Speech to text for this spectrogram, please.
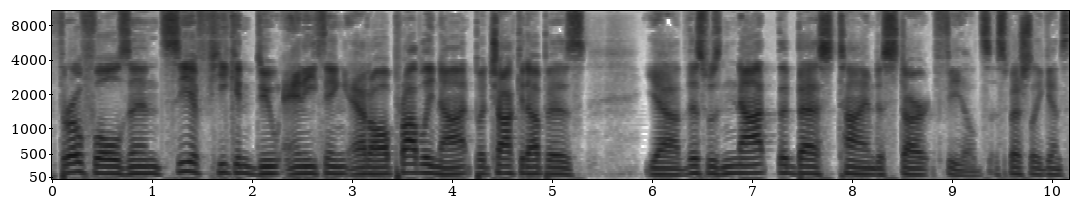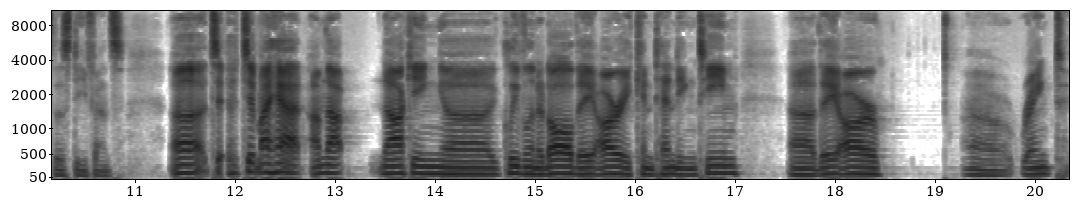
Throw Foles in. See if he can do anything at all. Probably not, but chalk it up as, yeah, this was not the best time to start Fields, especially against this defense. Uh, t- tip my hat. I'm not knocking uh, Cleveland at all. They are a contending team. Uh, they are uh, ranked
